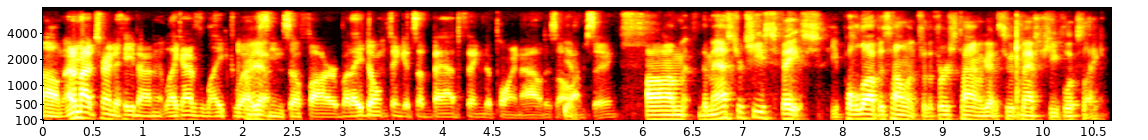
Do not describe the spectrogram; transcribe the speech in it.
Um, and I'm not trying to hate on it. Like I've liked what Oh, I've yeah. seen so far, but I don't think it's a bad thing to point out. Is all Yeah. I'm saying. Um, the Master Chief's face. He pulled off his helmet for the first time. We got to see what the Master Chief looks like.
